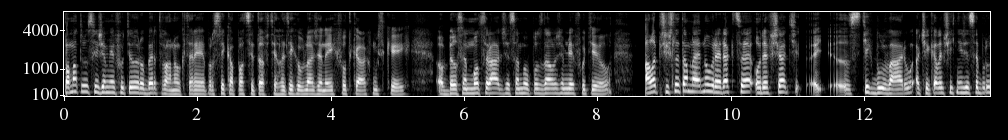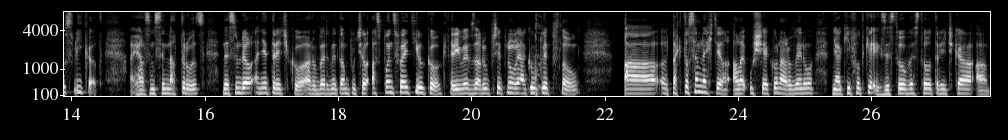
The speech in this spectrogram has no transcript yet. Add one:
Pamatuju si, že mě fotil Robert Vano, který je prostě kapacita v těchto těch obnažených fotkách mužských. Byl jsem moc rád, že jsem ho poznal, že mě fotil ale přišli tam najednou redakce odevšať eh, z těch bulvárů a čekali všichni, že se budu svlíkat. A já jsem si na truc nesundal ani tričko a Robert mi tam půjčil aspoň svoje tílko, který mi vzadu připnul nějakou klipsnou. A eh, tak to jsem nechtěl, ale už jako na rovinu nějaký fotky existují bez toho trička a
